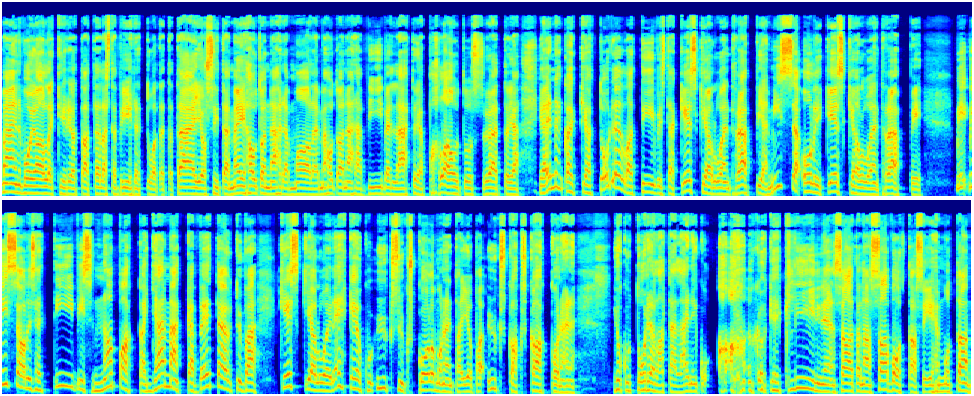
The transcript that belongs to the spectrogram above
mä en voi allekirjoittaa tällaista viihdetuotetta. Tämä ei ole sitä. Me ei haluta nähdä maaleja, me halutaan nähdä viivelähtöjä, palautussyöttöjä ja ennen kaikkea todella tiivistä keskialueen trappia. Missä oli keskialueen trappi? missä oli se tiivis, napakka, jämäkkä, vetäytyvä keskialueen, ehkä joku 1-1-3 tai jopa 1-2-2, joku todella tällainen niin kuin, oikein kliininen saatana savotta siihen, mutta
